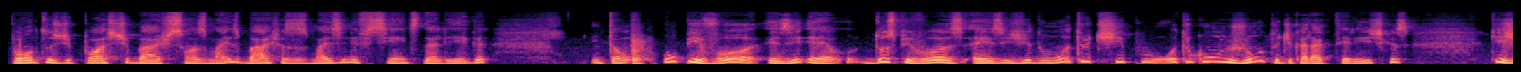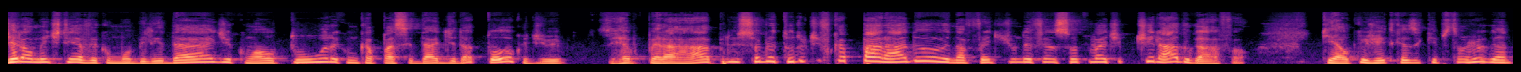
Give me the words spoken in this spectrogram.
pontos de poste baixo são as mais baixas, as mais ineficientes da liga. Então, o pivô, é, dos pivôs, é exigido um outro tipo, um outro conjunto de características que geralmente tem a ver com mobilidade, com altura, com capacidade de dar toco, de se recuperar rápido e, sobretudo, de ficar parado na frente de um defensor que vai te tirar do garrafão, que é o que o jeito que as equipes estão jogando.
